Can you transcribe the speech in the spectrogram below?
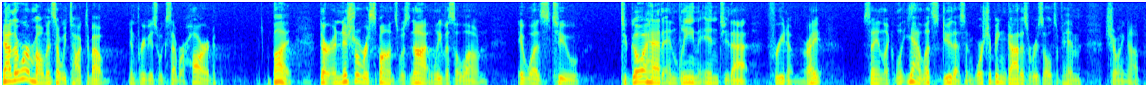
Now, there were moments that we talked about in previous weeks that were hard, but their initial response was not, Leave us alone. It was to to go ahead and lean into that freedom, right? Saying, like, yeah, let's do this, and worshiping God as a result of Him showing up.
